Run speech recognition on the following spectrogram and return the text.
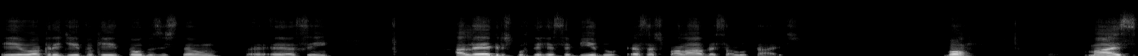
eu acredito que todos estão é, é assim alegres por ter recebido essas palavras salutares. Bom, mas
